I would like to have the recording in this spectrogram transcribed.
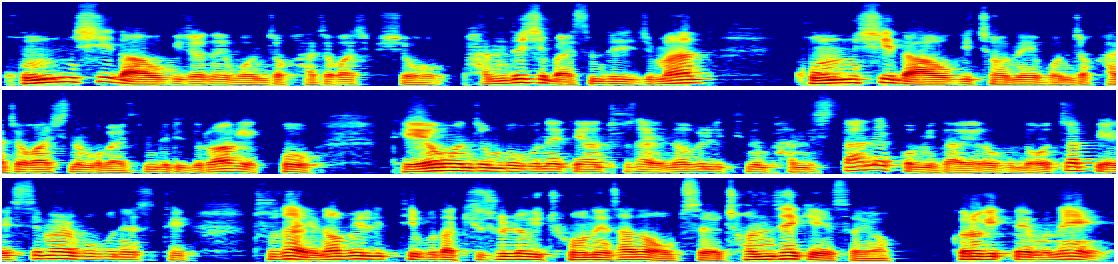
공시 나오기 전에 먼저 가져가십시오. 반드시 말씀드리지만 공시 나오기 전에 먼저 가져가시는 거 말씀드리도록 하겠고 대형 원전 부분에 대한 두사 에너빌리티는 반드시 따낼 겁니다. 여러분들 어차피 SMR 부분에서 대- 두사 에너빌리티보다 기술력이 좋은 회사는 없어요. 전 세계에서요. 그렇기 때문에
